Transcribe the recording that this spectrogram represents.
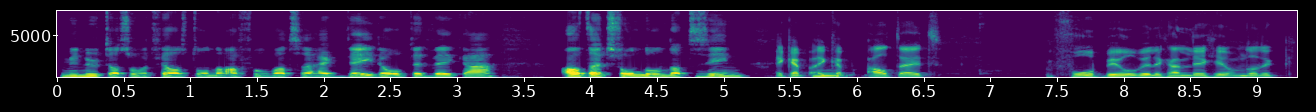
minuut dat ze op het veld stonden afvroeg wat ze eigenlijk deden op dit WK. Altijd zonde om dat te zien. Ik heb, ik Mm. heb altijd voor Bill willen gaan liggen, omdat ik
